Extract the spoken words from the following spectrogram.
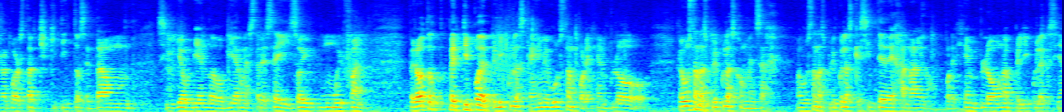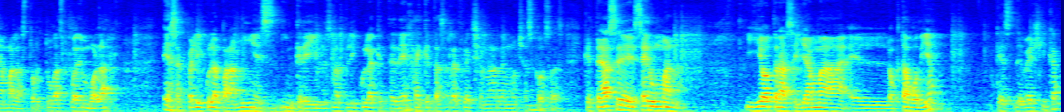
recuerdo estar chiquitito sentado en un sillón viendo Viernes 13 y soy muy fan. Pero otro tipo de películas que a mí me gustan, por ejemplo, me gustan las películas con mensaje, me gustan las películas que sí te dejan algo. Por ejemplo, una película que se llama Las tortugas pueden volar esa película para mí es increíble, es una película que te deja y que te hace reflexionar de muchas cosas, que te hace ser humano. Y otra se llama El octavo día, que es de Bélgica,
